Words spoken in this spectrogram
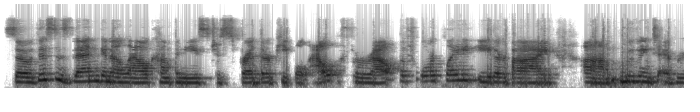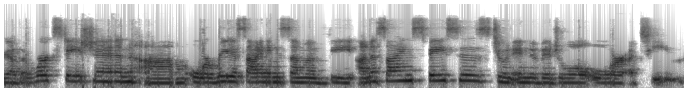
So this is then going to allow companies to spread their people out throughout the floor plate, either by um, moving to every other workstation um, or reassigning some of the unassigned spaces to an individual or a team.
